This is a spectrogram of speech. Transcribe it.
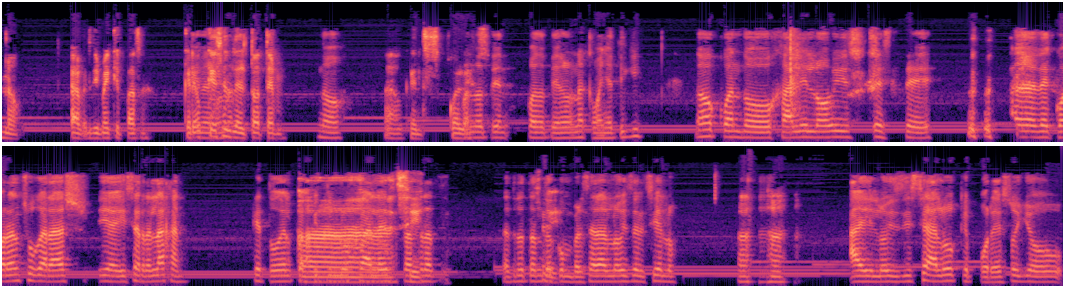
no. A ver, dime qué pasa. Creo que es el del tótem. No, Ah, ok, entonces, ¿cuál cuando, es? cuando tiene una cabaña Tiki. No, cuando Hal y Lois este, eh, decoran su garage y ahí se relajan. Que todo el capítulo Ah, Hal está, sí. trat- está tratando Sí. de convencer a Lois del cielo. Ajá. ahí Lois dice algo que por eso yo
